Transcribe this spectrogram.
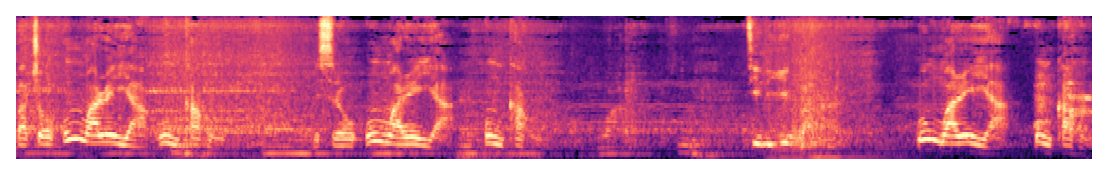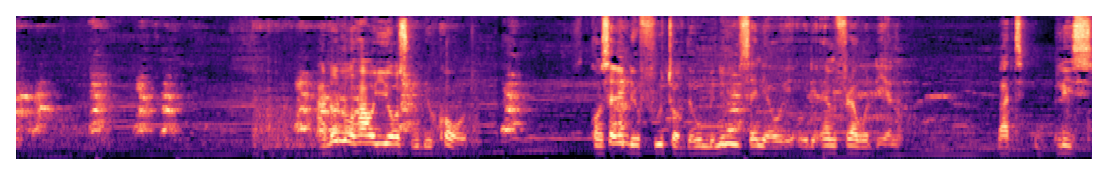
Bàtchɔ nware yɛ a ɔnka ho mesrɛ nware yɛ a ɔnka ho tie ne yie paa nware yɛ a ɔnka ho I don't know how yours will be called concerning the fruit of the womb. Minimum saying the emperor would no. But please,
